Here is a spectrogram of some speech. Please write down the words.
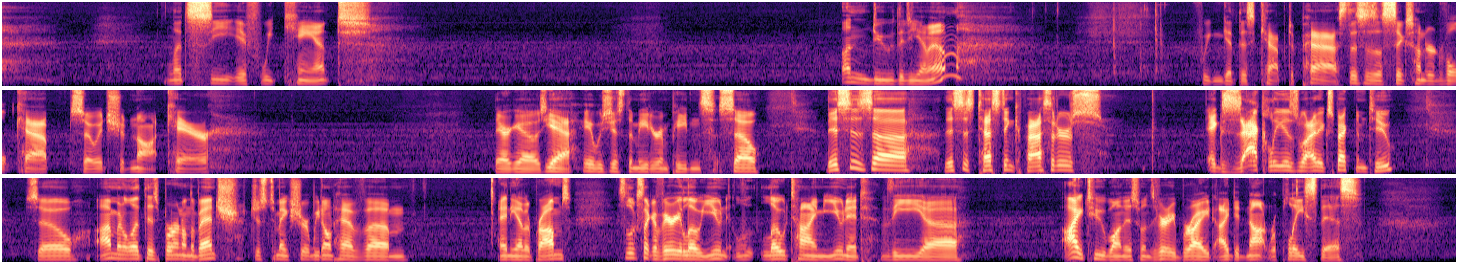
let's see if we can't undo the DMM. If we can get this cap to pass. This is a 600 volt cap, so it should not care. There it goes. Yeah, it was just the meter impedance. So this is uh, this is testing capacitors exactly as I'd expect them to. So I'm going to let this burn on the bench just to make sure we don't have um, any other problems. This looks like a very low unit, low time unit. The uh, eye tube on this one's very bright. I did not replace this,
